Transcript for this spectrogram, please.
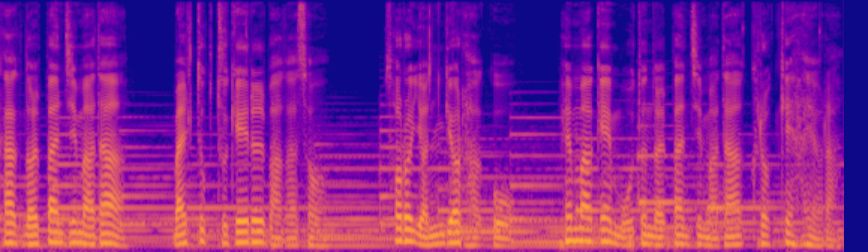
각 널판지마다 말뚝 두 개를 박아서 서로 연결하고 회막의 모든 널판지마다 그렇게 하여라.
